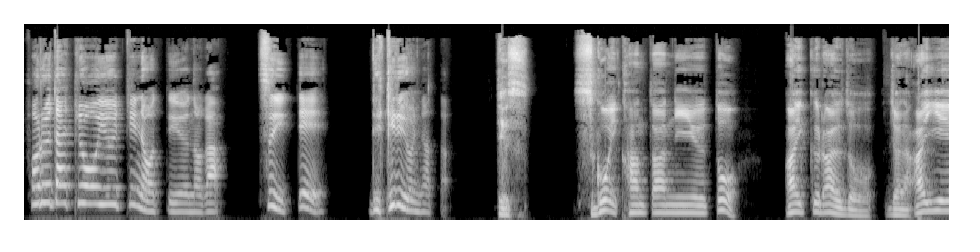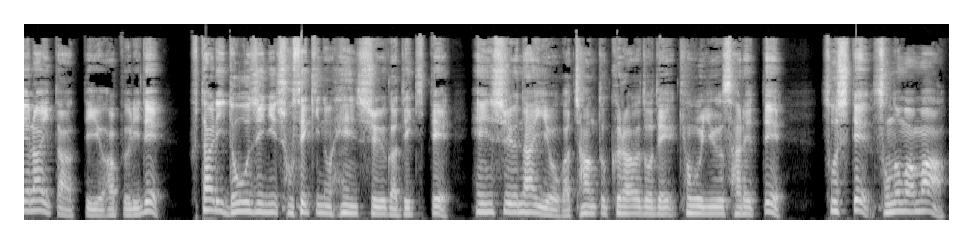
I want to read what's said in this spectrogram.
フォルダ共有機能っていうのがついてできるようになった。です。すごい簡単に言うと、iCloud じゃない、IA ライターっていうアプリで、二人同時に書籍の編集ができて、編集内容がちゃんとクラウドで共有されて、そしてそのまま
